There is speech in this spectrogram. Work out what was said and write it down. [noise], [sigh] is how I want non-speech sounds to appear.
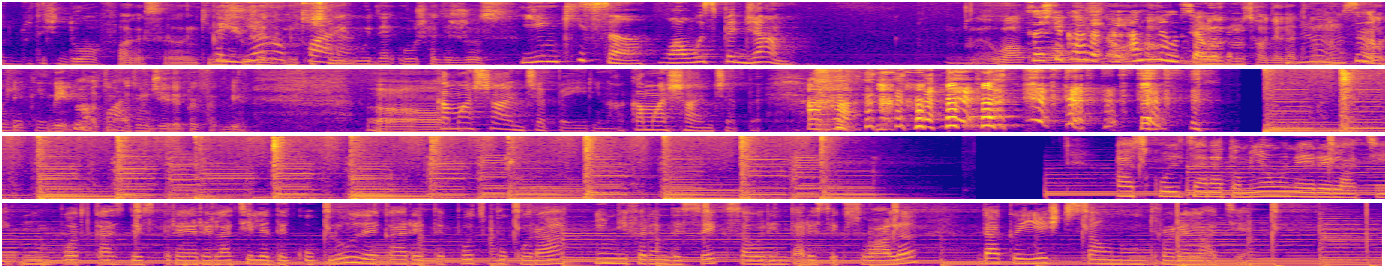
Du-te și du afară să închide Păi și ia ușa, închizi afară. și uite, ușa de jos. E închisă, o auzi pe geam. O, Să știi că auzi, la mine nu se aude. Nu, nu se aude gata, Nu, nu? nu se aude, ok, că e bine, în atunci, afară. atunci e perfect, bine. Uh, Cam așa începe, Irina, cam așa începe. Aha. [laughs] Asculți Anatomia unei relații, un podcast despre relațiile de cuplu de care te poți bucura, indiferent de sex sau orientare sexuală, dacă ești sau nu într-o relație.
